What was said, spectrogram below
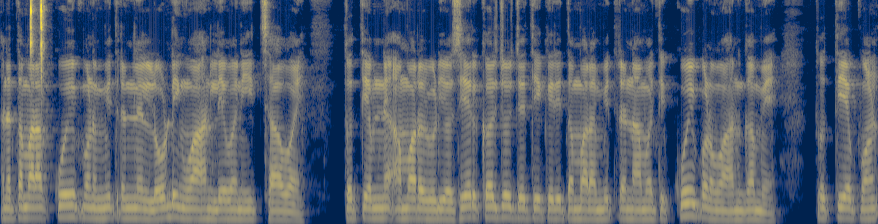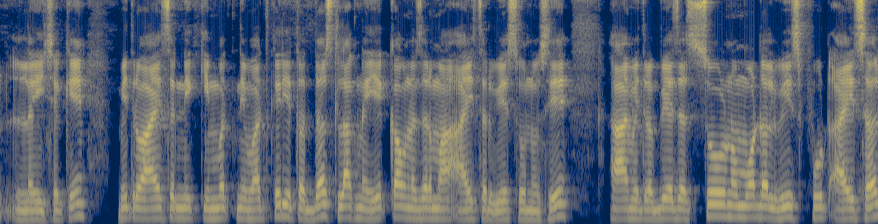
અને તમારા કોઈ પણ મિત્રને લોડિંગ વાહન લેવાની ઈચ્છા હોય તો તેમને અમારો વીડિયો શેર કરજો, જેથી કરી તમારા મિત્રનામાંથી કોઈ પણ વાહન ગમે. તો તે પણ લઈ શકે. મિત્રો, આયસરની કિંમતની વાત કરીએ તો દસ લાખને એકાવન હજારમાં આયસર વેચવાનું છે. આ મિત્રો, બે હજાર સોળનું મોડલ વીસ ફૂટ આયસર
